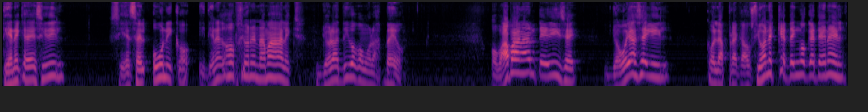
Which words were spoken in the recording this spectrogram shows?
Tiene que decidir si es el único, y tiene dos opciones nada más, Alex. Yo las digo como las veo. O va para adelante y dice, yo voy a seguir con las precauciones que tengo que tener,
